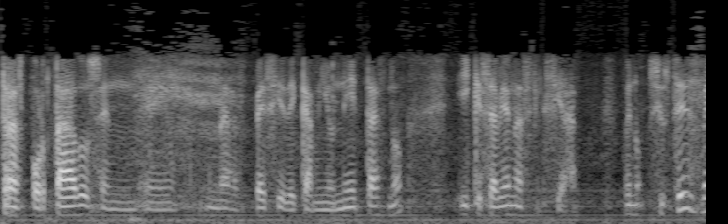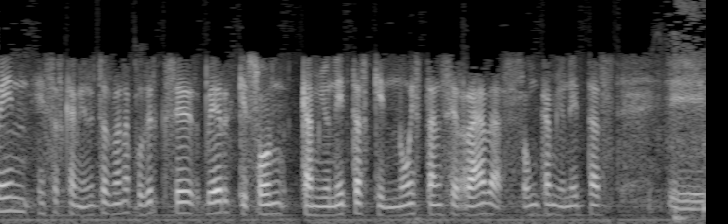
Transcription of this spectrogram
transportados en una especie de camionetas, ¿no? Y que se habían asfixiado. Bueno, si ustedes ven esas camionetas van a poder ver que son camionetas que no están cerradas, son camionetas eh,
